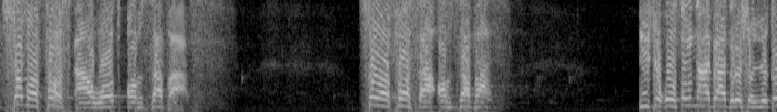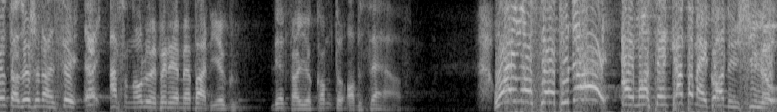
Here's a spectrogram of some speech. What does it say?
Some of us are what? Observers. Some of us are observers. Adoration. You come to adoration and say, hey, asị na ọlụ ebe na-eme bad egwu. Therefore, you come to observe. Why not say today, I must encounter my God in Shiloh?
